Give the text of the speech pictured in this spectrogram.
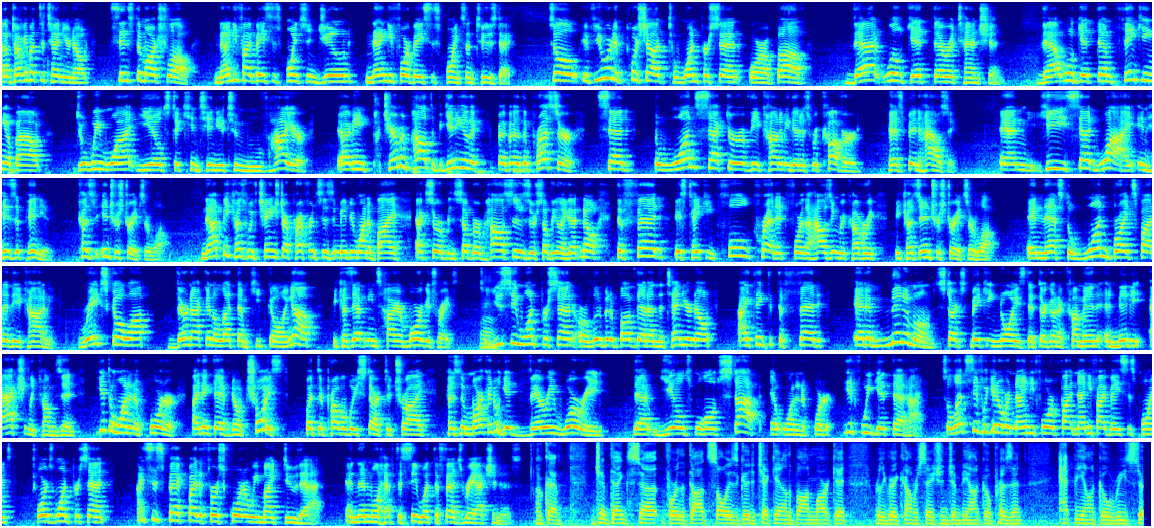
I'm talking about the 10 year note since the March low 95 basis points in June, 94 basis points on Tuesday. So if you were to push out to 1% or above, that will get their attention. That will get them thinking about do we want yields to continue to move higher? I mean, Chairman Powell at the beginning of the, uh, the presser said the one sector of the economy that has recovered has been housing. And he said why, in his opinion, because interest rates are low not because we've changed our preferences and maybe want to buy exurban suburb houses or something like that. No, the Fed is taking full credit for the housing recovery because interest rates are low. And that's the one bright spot of the economy. Rates go up, they're not going to let them keep going up because that means higher mortgage rates. So mm. you see 1% or a little bit above that on the 10 year note. I think that the Fed, at a minimum, starts making noise that they're going to come in and maybe actually comes in. You get to one and a quarter, I think they have no choice but to probably start to try because the market will get very worried that yields won't stop at one and a quarter if we get that high. So let's see if we get over 94, 95 basis points towards 1%. I suspect by the first quarter we might do that. And then we'll have to see what the Fed's reaction is. Okay. Jim, thanks uh, for the thoughts. Always good to check in on the bond market. Really great conversation. Jim Bianco, president at Bianco Research.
